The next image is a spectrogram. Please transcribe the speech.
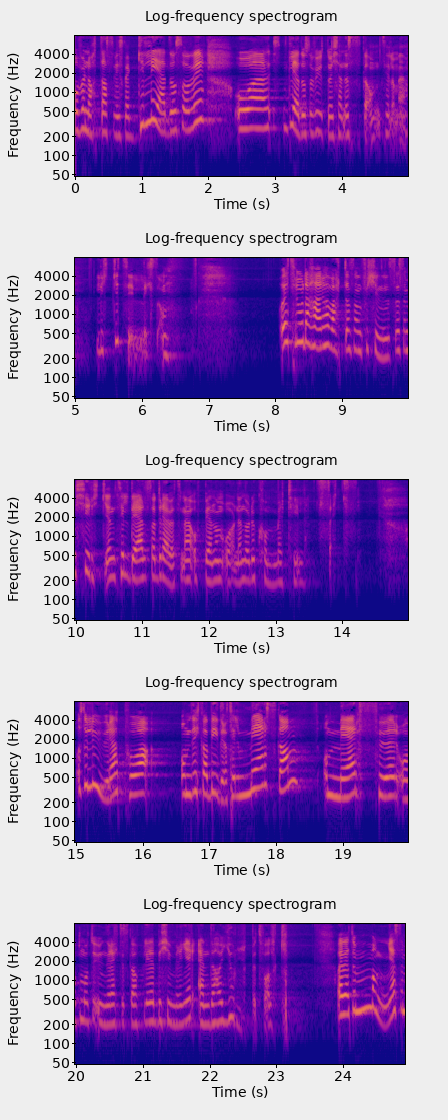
over natta som vi skal glede oss over. Og glede oss over uten å kjenne skam, til og med. Lykke til, liksom. Og jeg tror det her har vært en sånn forkynnelse som Kirken til dels har drevet med opp gjennom årene når det kommer til sex. Og så lurer jeg på om det ikke har bidratt til mer skam og mer før- og på en måte underekteskapelige bekymringer enn det har hjulpet folk. Og jeg vet om mange som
